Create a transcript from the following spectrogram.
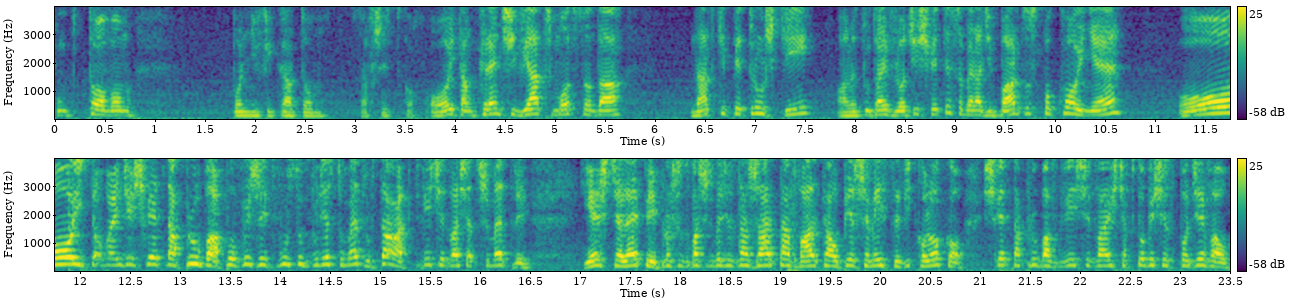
punktową bonifikatą za wszystko. Oj, tam kręci wiatr mocno da natki pietruszki, ale tutaj w locie świetnie sobie radzi, bardzo spokojnie. Oj, to będzie świetna próba, powyżej 220 metrów, tak, 223 metry. Jeszcze lepiej, proszę zobaczyć, będzie zażarta walka o pierwsze miejsce Vico Loco. Świetna próba w 220, kto by się spodziewał.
